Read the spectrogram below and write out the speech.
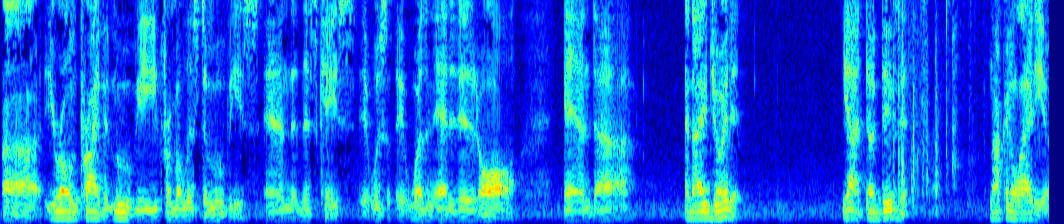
uh, your own private movie from a list of movies. And in this case, it was it wasn't edited at all, and uh, and I enjoyed it. Yeah, Doug digs it. Not gonna lie to you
